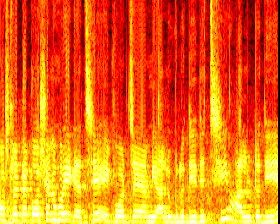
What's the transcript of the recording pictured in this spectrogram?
মশলাটা কষানো হয়ে গেছে, এই পর্যায়ে আমি আলুগুলো দিয়ে দিচ্ছি। আলুটা দিয়ে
